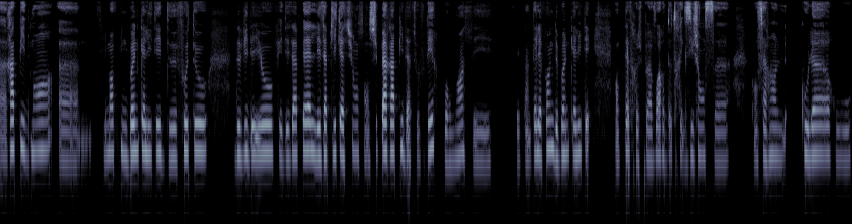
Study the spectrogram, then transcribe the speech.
euh, rapidement, euh, s'il m'offre une bonne qualité de photos, de vidéos, fait des appels, les applications sont super rapides à s'ouvrir. Pour moi, c'est c'est un téléphone de bonne qualité. Bon, peut-être je peux avoir d'autres exigences euh, concernant couleur ou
